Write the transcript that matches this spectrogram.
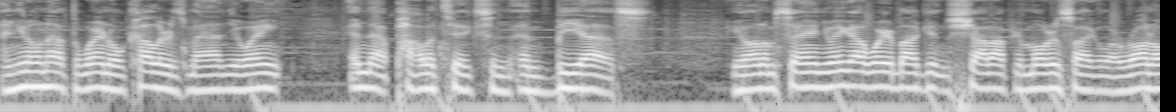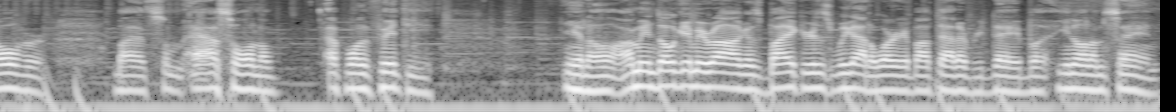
And you don't have to wear no colors, man. You ain't in that politics and, and BS. You know what I'm saying? You ain't got to worry about getting shot off your motorcycle or run over by some asshole in a F 150. You know, I mean, don't get me wrong, as bikers, we got to worry about that every day, but you know what I'm saying?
